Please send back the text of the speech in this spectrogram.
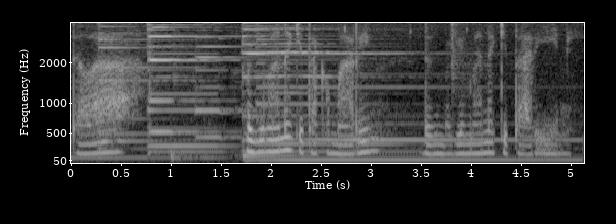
adalah bagaimana kita kemarin dan bagaimana kita hari ini.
